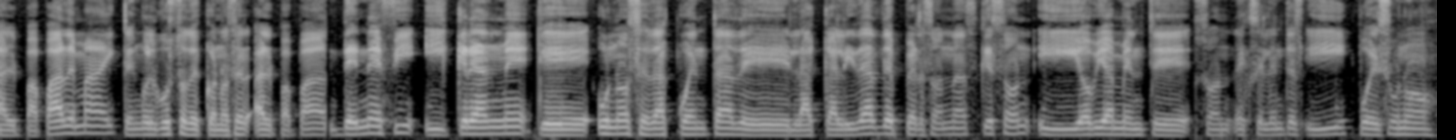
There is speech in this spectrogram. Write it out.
al papá de Mike, tengo el gusto de conocer al papá de Nefi y créanme que uno se da cuenta de la calidad de personas que son y obviamente son excelentes y pues uno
